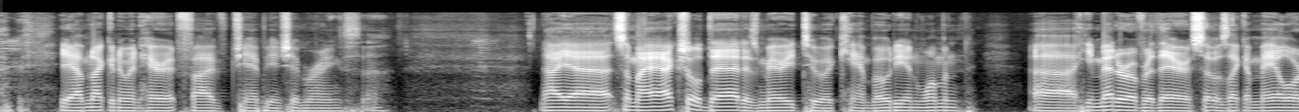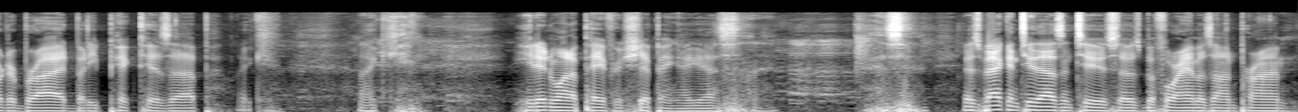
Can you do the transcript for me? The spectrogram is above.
yeah, I'm not going to inherit five championship rings. So. Uh, so my actual dad is married to a Cambodian woman. uh, he met her over there, so it was like a mail order bride, but he picked his up. Like, like he didn't want to pay for shipping, I guess. It, was, back in 2002, so it was before Amazon Prime.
